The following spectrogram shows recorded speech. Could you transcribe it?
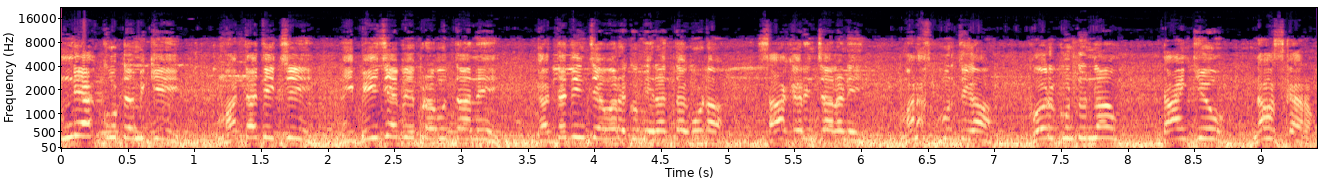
ఇండియా కూటమికి మద్దతు ఇచ్చి ఈ బీజేపీ ప్రభుత్వాన్ని గద్దదించే వరకు మీరంతా కూడా సహకరించాలని మనస్ఫూర్తిగా కోరుకుంటున్నాం. థ్యాంక్ యూ నమస్కారం.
